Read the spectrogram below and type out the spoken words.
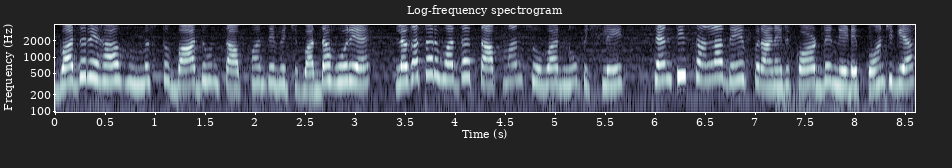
ਵੱਧ ਰਿਹਾ ਹਿਊਮਸ ਤੋਂ ਬਾਅਦ ਹੁਣ ਤਾਪਮਾਨ ਦੇ ਵਿੱਚ ਵਾਧਾ ਹੋ ਰਿਹਾ ਹੈ। ਲਗਾਤਾਰ ਵਾਧਾ ਤਾਪਮਾਨ ਸੋਮਵਾਰ ਨੂੰ ਪਿਛਲੇ 37 ਸਾਲਾਂ ਦੇ ਪੁਰਾਣੇ ਰਿਕਾਰਡ ਦੇ ਨੇੜੇ ਪਹੁੰਚ ਗਿਆ।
